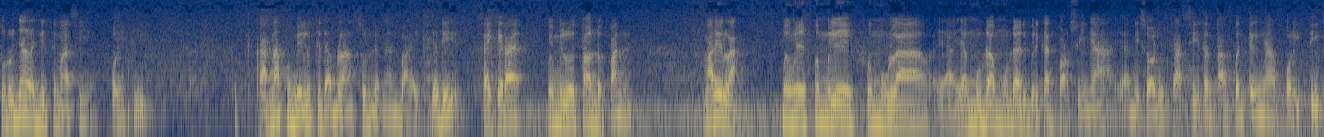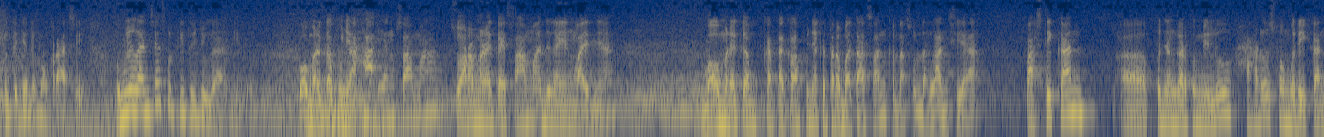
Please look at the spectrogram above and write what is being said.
turunnya legitimasi politik karena pemilu tidak berlangsung dengan baik. Jadi saya kira pemilu tahun depan marilah pemilih-pemilih pemula ya, yang muda-muda diberikan porsinya ya disolidifikasi tentang pentingnya politik, pentingnya demokrasi. Pemilih lansia seperti itu juga gitu. Bahwa mereka punya hak yang sama, suara mereka sama dengan yang lainnya. Bahwa mereka katakanlah punya keterbatasan karena sudah lansia, pastikan uh, penyelenggara pemilu harus memberikan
